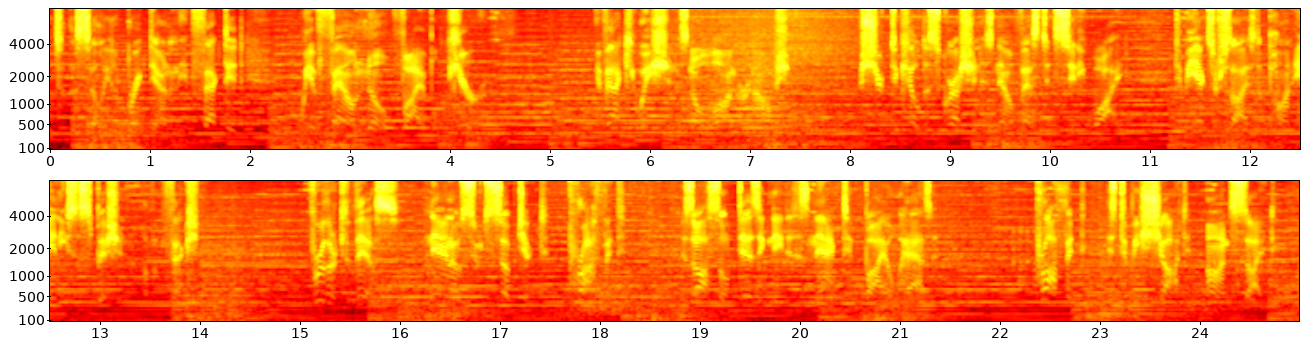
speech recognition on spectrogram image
Effects of the cellular breakdown in the infected, we have found no viable cure. Evacuation is no longer an option. A shoot to kill discretion is now vested citywide, to be exercised upon any suspicion of infection. Further to this, nanosuit subject, Prophet, is also designated as an active biohazard. Prophet is to be shot on sight.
